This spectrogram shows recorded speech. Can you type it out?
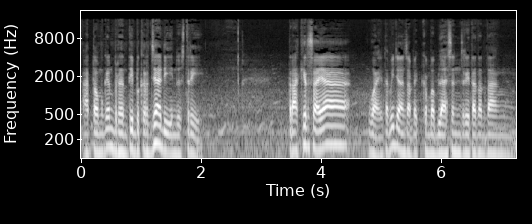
atau mungkin berhenti bekerja di industri. Terakhir saya, wah tapi jangan sampai kebablasan cerita tentang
